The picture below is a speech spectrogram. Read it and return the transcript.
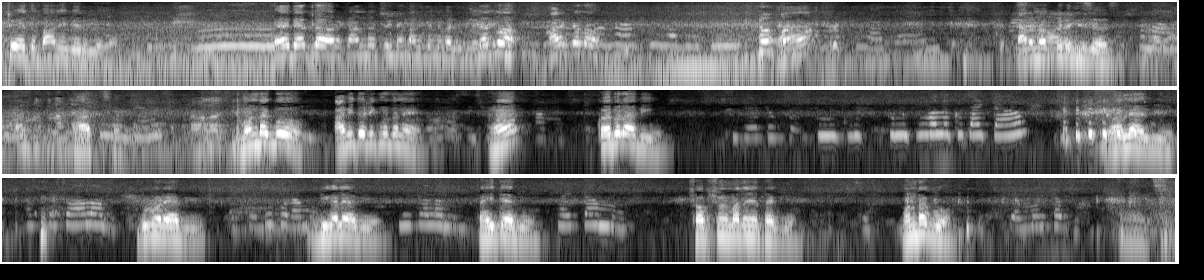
চোখে তো পানি বেরোলো না। এই বেতলো আর কান ধরছো এটা পানি কেমনে করছিস বেতলো আরেকটা লো। হ্যাঁ? কারণ অফ করে দিছস? আচ্ছা। মন থাকব আবি তো ঠিক মতো নে হ্যাঁ? কয় বেলা আবি? তাহলে আবি। দুপুরে আবি। বিকালে আবি। নিকালাম আবি। সবসময় মাথায় সাথে থাকবি। মন থাকব আচ্ছা।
